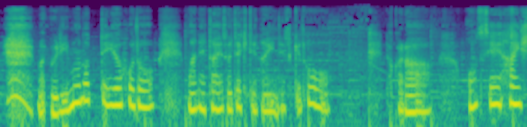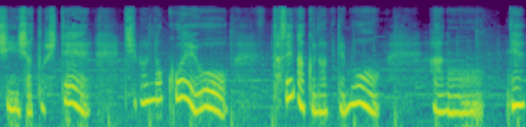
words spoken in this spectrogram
まあ、売り物っていうほどマネタイズできてないんですけど、だから、音声配信者として自分の声を出せなくなっても、あの、ね、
